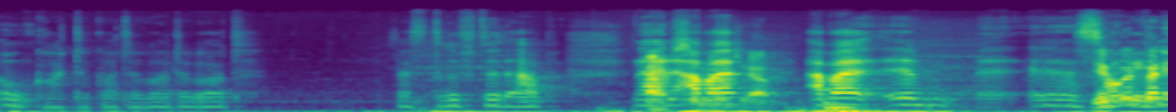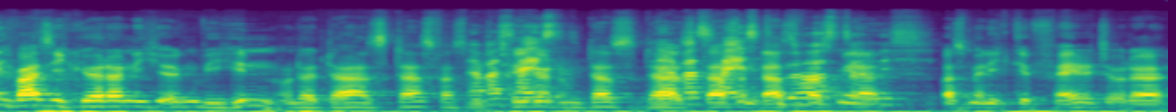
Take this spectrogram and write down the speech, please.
Oh Gott, oh Gott, oh Gott, oh Gott. Das driftet ab. Nein, Absolut, aber, ja. aber ähm, äh, Ja sorry. gut, wenn ich weiß, ich gehöre da nicht irgendwie hin oder da ist das, was Ja, mich was triggert heißt- und das, da ja, ist das heißt, und das, was mir, nicht- was mir nicht gefällt oder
